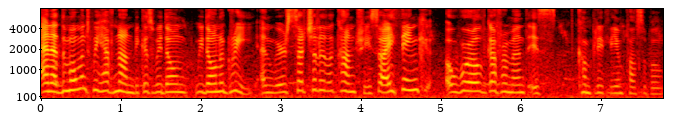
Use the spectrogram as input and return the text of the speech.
and at the moment we have none because we don't we don't agree and we're such a little country so I think a world government is completely impossible.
